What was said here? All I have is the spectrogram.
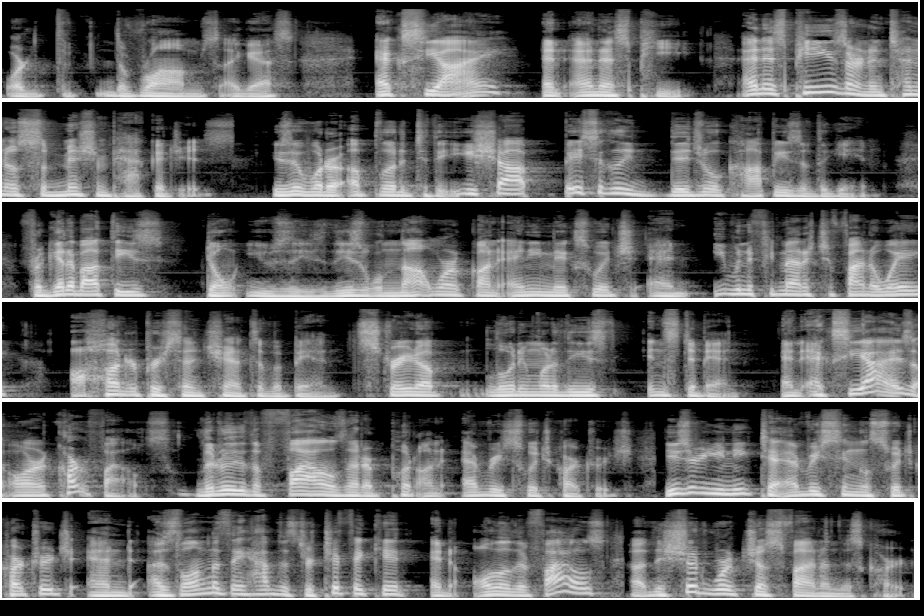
or the, the ROMs, I guess, XCI and NSP. NSPs are Nintendo submission packages. These are what are uploaded to the eShop, basically digital copies of the game. Forget about these, don't use these. These will not work on any MIG switch, and even if you manage to find a way, 100% chance of a ban. Straight up loading one of these, insta ban. And XCIs are cart files, literally the files that are put on every Switch cartridge. These are unique to every single Switch cartridge, and as long as they have the certificate and all other files, uh, they should work just fine on this cart.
